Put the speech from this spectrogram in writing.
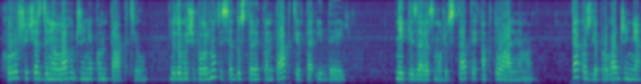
Хороший час для налагодження контактів, для того, щоб повернутися до старих контактів та ідей, які зараз можуть стати актуальними. Також для провадження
